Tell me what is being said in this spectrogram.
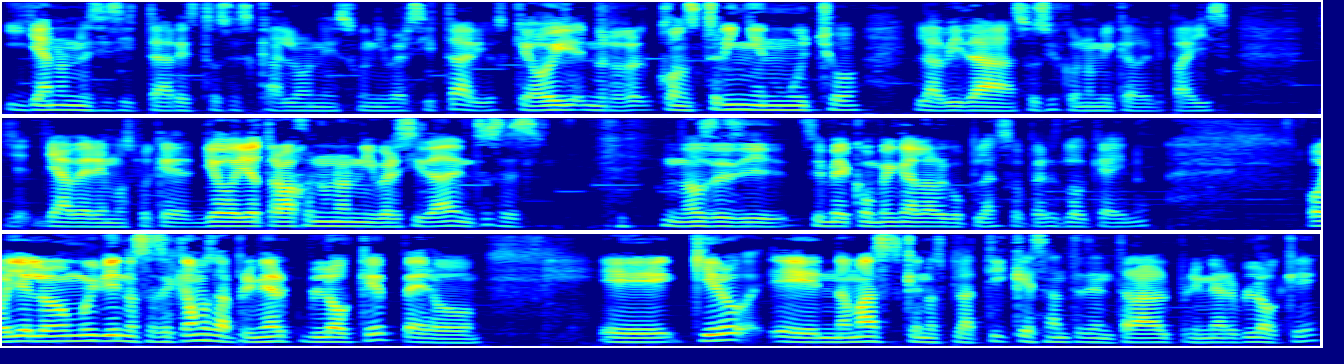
y ya no necesitar estos escalones universitarios que hoy constriñen mucho la vida socioeconómica del país. Ya, veremos, porque yo, yo trabajo en una universidad, entonces no sé si, si me convenga a largo plazo, pero es lo que hay, ¿no? Oye, luego muy bien, nos acercamos al primer bloque, pero eh, quiero eh, nomás que nos platiques antes de entrar al primer bloque,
